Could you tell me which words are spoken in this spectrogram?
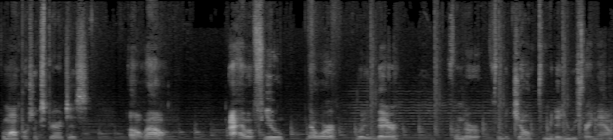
from my own personal experiences. Oh wow, I have a few that were really there from the from the jump for me to use right now.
